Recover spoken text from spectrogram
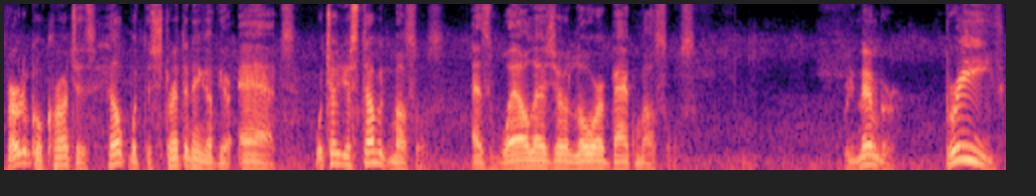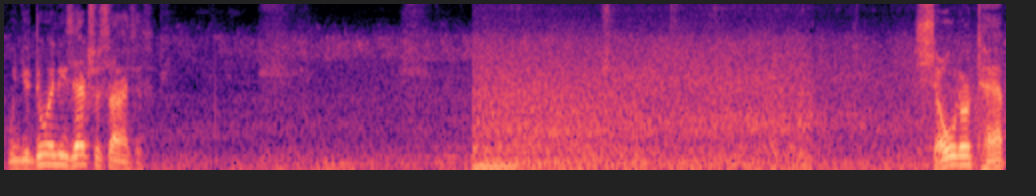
Vertical crunches help with the strengthening of your abs, which are your stomach muscles, as well as your lower back muscles. Remember, breathe when you're doing these exercises. Shoulder tap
